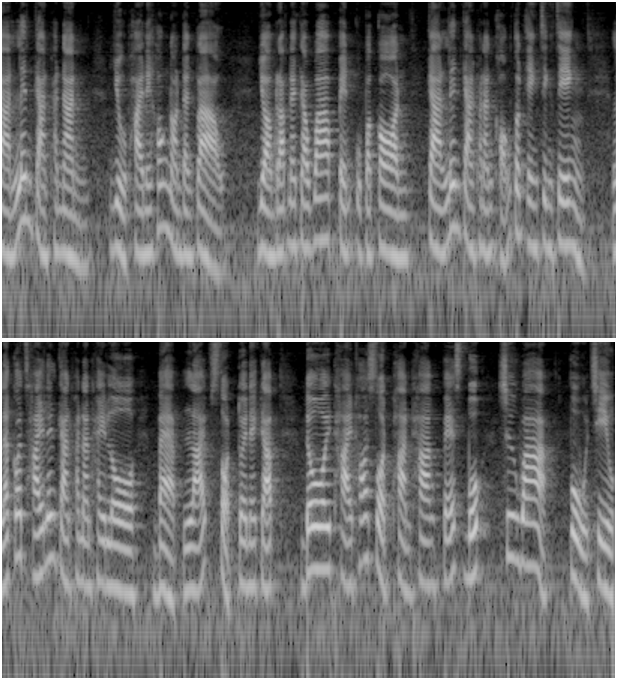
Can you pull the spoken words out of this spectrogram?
การเล่นการพนัน อยู่ภายในห้องนอนดังกล่าว ยอมรับนะครับว่าเป็นอุปกรณ์การเล่นการพนันของตนเองจริง ๆ แล้วก็ใช้เล่นการพนันไฮโลแบบไลฟ์สดด้วยนะครับ โดยถ่ายทอดสดผ่านทาง Facebook ชื่อว่าปู่ชิว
